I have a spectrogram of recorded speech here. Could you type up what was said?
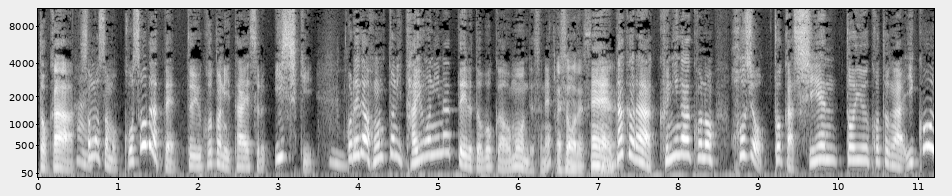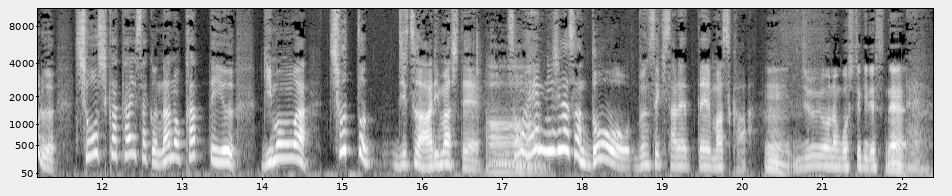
とか、はい、そもそも子育てということに対する意識、うん、これが本当に多様になっていると僕は思うんですね。そうですね。えー、だから国がこの補助とか支援ということがイコール少子化対策なのかっていう疑問はちょっと実はありまして、その辺西川さんどう分析されてますか？うん、重要なご指摘ですね。えー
